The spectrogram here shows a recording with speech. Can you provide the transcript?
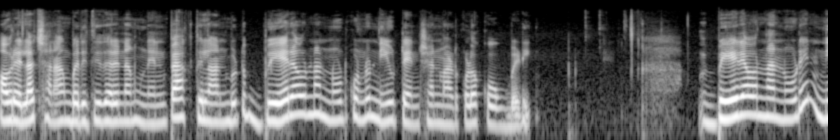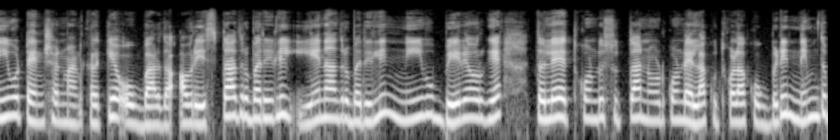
ಅವರೆಲ್ಲ ಚೆನ್ನಾಗಿ ಬರಿತಿದ್ದಾರೆ ನನಗೆ ನೆನಪೇ ಆಗ್ತಿಲ್ಲ ಅಂದ್ಬಿಟ್ಟು ಬೇರೆಯವ್ರನ್ನ ನೋಡಿಕೊಂಡು ನೀವು ಟೆನ್ಷನ್ ಮಾಡ್ಕೊಳಕ್ಕೆ ಹೋಗಬೇಡಿ. ಬೇರೆಯವ್ರನ್ನ ನೋಡಿ ನೀವು ಟೆನ್ಷನ್ ಮಾಡ್ಕೊಳ್ಳೋಕ್ಕೆ ಹೋಗ್ಬಾರ್ದು. ಅವ್ರು ಎಷ್ಟಾದರೂ ಬರೀಲಿ, ಏನಾದರೂ ಬರೀಲಿ, ನೀವು ಬೇರೆಯವ್ರಿಗೆ ತಲೆ ಎತ್ಕೊಂಡು, ಸುತ್ತ ನೋಡಿಕೊಂಡು ಎಲ್ಲ ಕುತ್ಕೊಳ್ಳೋಕೆ ಹೋಗ್ಬೇಡಿ. ನಿಮ್ಮದು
